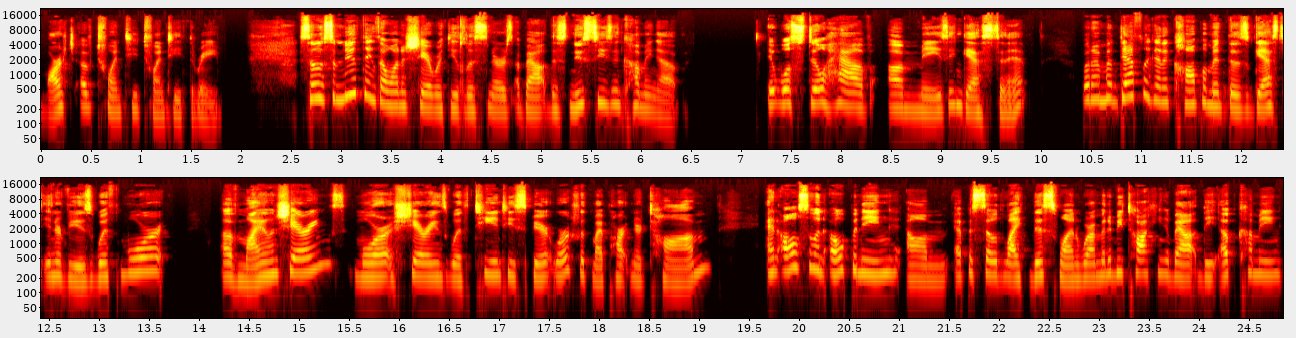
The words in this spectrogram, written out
March of 2023. So some new things I want to share with you listeners about this new season coming up. It will still have amazing guests in it, but I'm definitely going to complement those guest interviews with more of my own sharings, more sharings with TNT Spirit Works with my partner Tom, and also an opening um, episode like this one where I'm going to be talking about the upcoming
